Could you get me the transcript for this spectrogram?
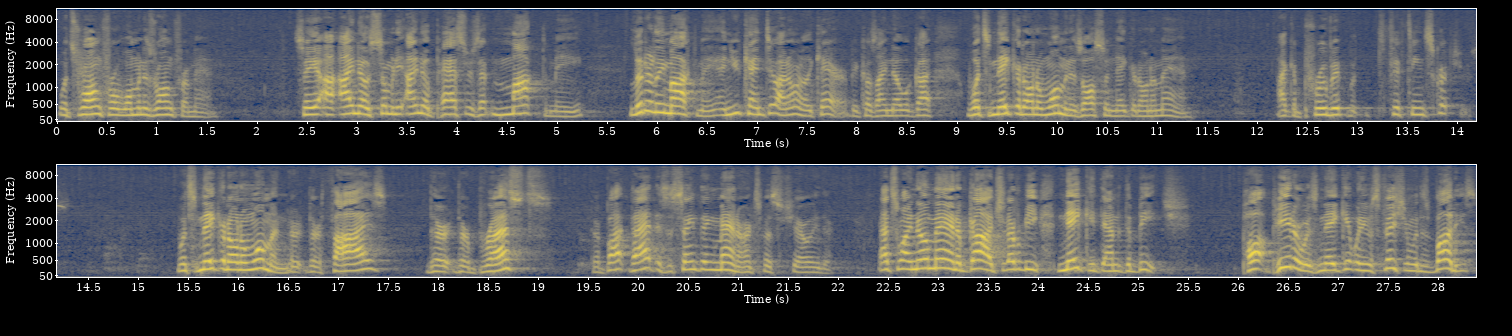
What's wrong for a woman is wrong for a man. See, I, I know so many, I know pastors that mocked me, literally mocked me, and you can too. I don't really care because I know what God, what's naked on a woman is also naked on a man. I can prove it with 15 scriptures. What's naked on a woman? Their, their thighs, their, their breasts, their butt. That is the same thing men aren't supposed to show either. That's why no man of God should ever be naked down at the beach. Paul, Peter was naked when he was fishing with his buddies.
